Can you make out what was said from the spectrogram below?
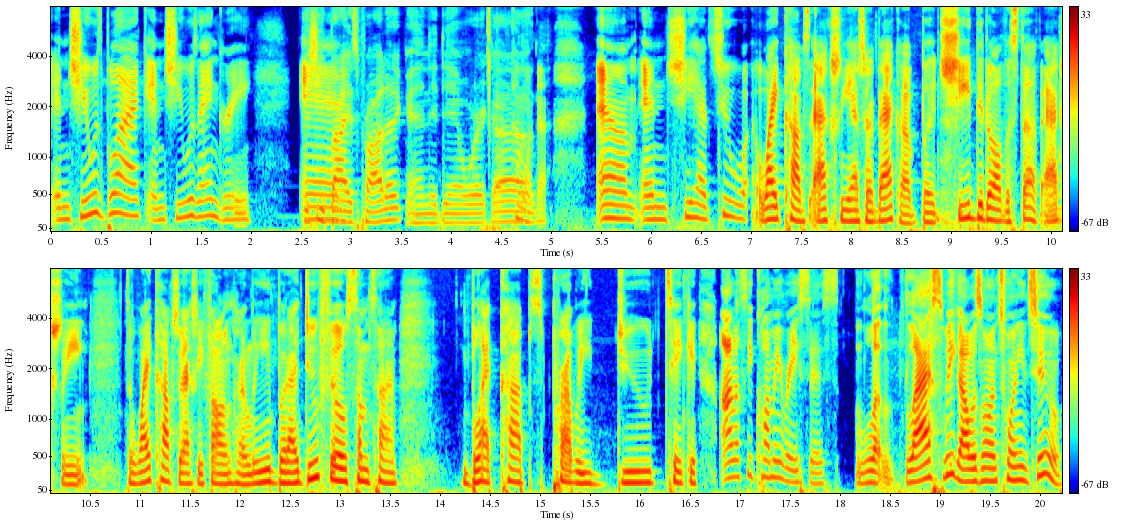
And she was black and she was angry. Did she And- buy his product and it didn't work out? Oh my god. Um, and she had two white cops actually as her backup, but she did all the stuff. Actually, the white cops are actually following her lead. But I do feel sometimes black cops probably do take it. Honestly, call me racist. L- last week I was on 22,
